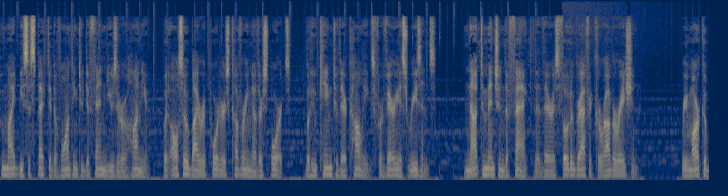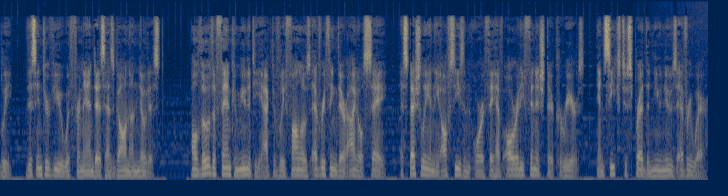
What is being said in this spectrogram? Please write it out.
who might be suspected of wanting to defend Yuzuru Hanyu, but also by reporters covering other sports, but who came to their colleagues for various reasons. Not to mention the fact that there is photographic corroboration. Remarkably, this interview with Fernandez has gone unnoticed. Although the fan community actively follows everything their idols say, especially in the off-season or if they have already finished their careers, and seeks to spread the new news everywhere.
